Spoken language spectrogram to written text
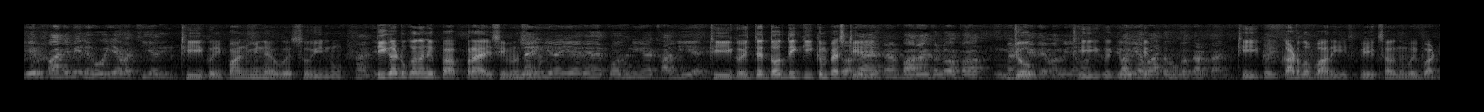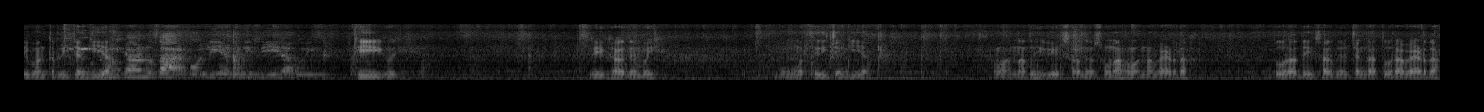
ਇਹ 5 ਮਹੀਨੇ ਹੋ ਗਈ ਆ ਵੱਛੀ ਇਹਦੀ। ਠੀਕ ਹੋ ਜੀ 5 ਮਹੀਨੇ ਹੋ ਗਏ ਸੂਈ ਨੂੰ। ਟੀਕਾ ਟੂਕਾ ਤਾਂ ਨਹੀਂ ਭਾ- ਭਰਾਇਆ ਸੀ ਮੈਂ ਨਹੀਂ ਨਹੀਂ ਇਹਦੇ ਕੁਝ ਨਹੀਂ ਹੈ ਖਾਲੀ ਹੈ ਠੀਕ ਹੋ ਜੀ ਤੇ ਦੁੱਧ ਦੀ ਕੀ ਕੰਪੈਸਿਟੀ ਹੈ ਜੀ? 12 ਕਿਲੋ ਆਪਾਂ ਮਿਲ ਕੇ ਦੇਵਾਂਗੇ। ਠੀਕ ਹੈ, ਜੋ ਕਿ- ਵੱਧ ਹੋਊਗਾ ਘਟਦਾ ਨਹੀਂ। ਠੀਕ ਹੋ ਜੀ ਕੱਢ ਲਓ ਬਾਹਰ ਹੀ ਵੇਖ ਸਕਦੇ ਹੋ ਬਾਈ ਬਾਡੀ ਬੰਤਰ ਦੀ ਚੰਗੀ ਆ। ਨੂੰ ਧਾਰ ਪੋਲੀ ਆ ਪੂਰੀ ਸੀਰ ਆ ਪੂਰੀ। ਠੀਕ ਹੋ ਜੀ। ਦੇਖ ਸਕਦੇ ਹੋ ਬਾਈ। ਮੂੰਹ ਮੱਥੇ ਦੀ ਚੰਗੀ ਆ। ਹਵਾਨਾ ਤੁਸੀਂ ਵੇਖ ਸਕਦੇ ਹੋ, ਸੋਹਣਾ ਹਵਾਨਾ ਬੈਠਦਾ। ਤੋਰਾ ਦੇਖ ਸਕਦੇ ਹੋ, ਚੰਗਾ ਤੋਰਾ ਬੈਠਦਾ।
